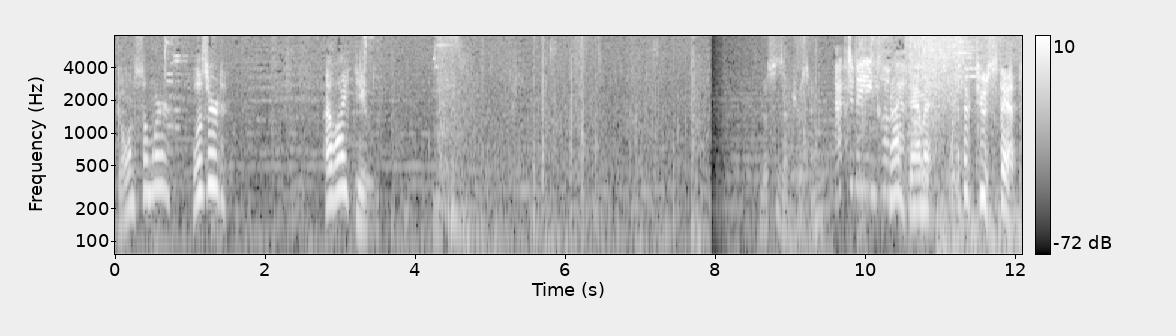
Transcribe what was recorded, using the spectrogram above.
Going somewhere? Blizzard? I like you. This is interesting. Activating combat God damn it! I took two steps.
